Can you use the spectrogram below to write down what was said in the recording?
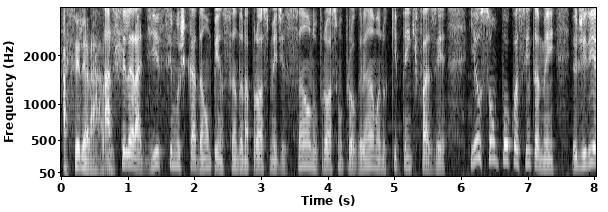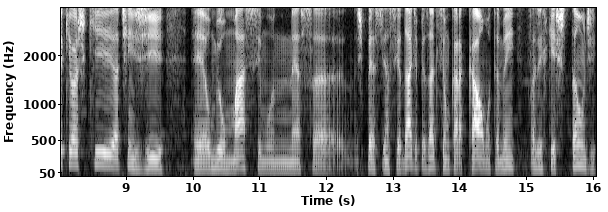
Acelerados. Aceleradíssimos, cada um pensando na próxima edição, no próximo programa, no que tem que fazer. E eu sou um pouco assim também. Eu diria que eu acho que atingir é, o meu máximo nessa espécie de ansiedade, apesar de ser um cara calmo também, fazer questão de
